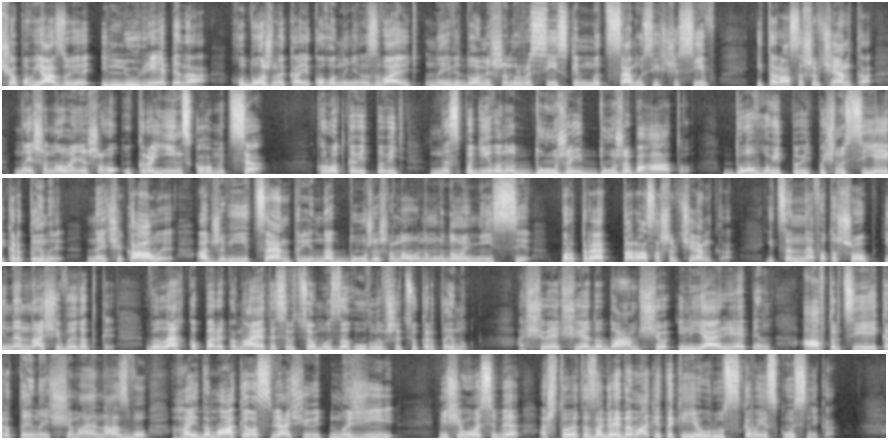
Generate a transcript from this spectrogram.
що пов'язує Іллю Рєпіна, художника, якого нині називають найвідомішим російським митцем усіх часів, і Тараса Шевченка, найшанованішого українського митця? Коротка відповідь несподівано дуже і дуже багато. Довгу відповідь почну з цієї картини. Не чекали, адже в її центрі на дуже шанованому вдома місці портрет Тараса Шевченка. І це не фотошоп і не наші вигадки. Ви легко переконаєтеся в цьому, загугливши цю картину. А що якщо я додам, що Ілья Рєпін, автор цієї картини, що має назву Гайдамаки освячують ножі? Нічого собі, а що це за гайдамаки такі у русского іскусника?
